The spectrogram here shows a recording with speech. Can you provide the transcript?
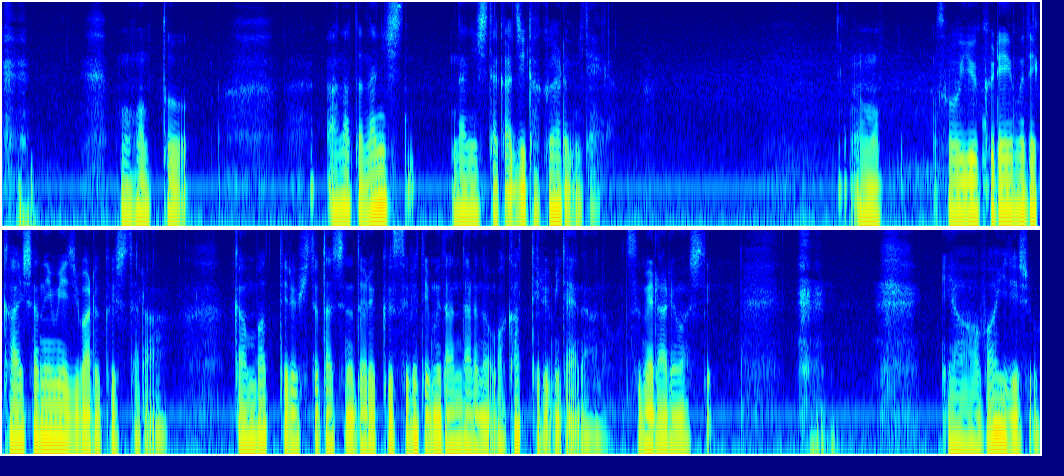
もう本当あなた何し何したか自覚ある？みたいな。もうそういうクレームで会社のイメージ悪くしたら頑張ってる人たちの努力全て無駄になるの分かってるみたいなのを詰められまして。やばいでしょ。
